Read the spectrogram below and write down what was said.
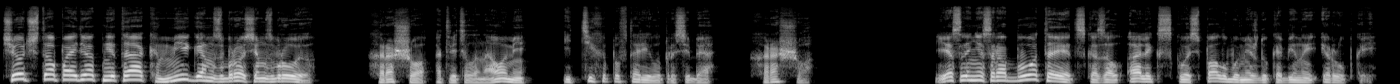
«Чуть что пойдет не так, мигом сбросим сбрую». «Хорошо», — ответила Наоми и тихо повторила про себя. «Хорошо». «Если не сработает», — сказал Алекс сквозь палубу между кабиной и рубкой.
